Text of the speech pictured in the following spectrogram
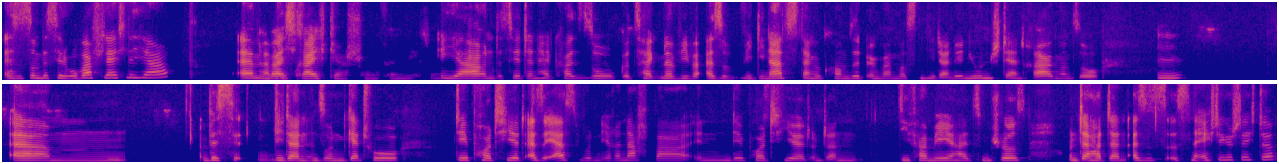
es ist so ein bisschen oberflächlicher. Ähm, aber, aber, es ich, reicht ja schon, finde ich. So. Ja, und es wird dann halt quasi so gezeigt, ne, wie, also wie die Nazis dann gekommen sind. Irgendwann mussten die dann den Judenstern tragen und so. Mhm. Ähm, bis die dann in so ein Ghetto deportiert. Also erst wurden ihre NachbarInnen deportiert und dann die Familie halt zum Schluss. Und da hat dann, also es ist eine echte Geschichte.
